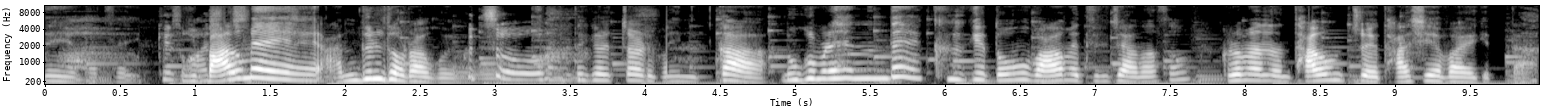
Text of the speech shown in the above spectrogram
네 아, 맞아요. 계속 이게 마음에 수안 들더라고요. 그쵸. 성대결절이 걸리니까 녹음을 했는데 그게 너무 마음에 들지 않아서 그러면은 다음 주에 다시 해봐야겠다.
